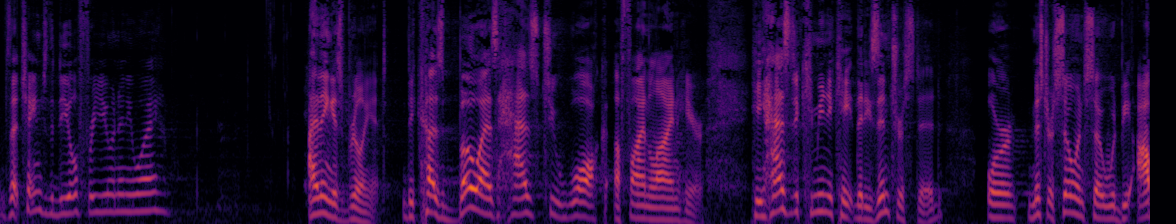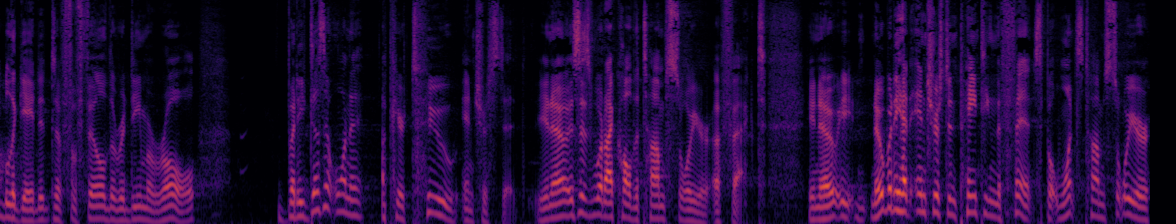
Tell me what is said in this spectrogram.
Does that change the deal for you in any way? I think it's brilliant because Boaz has to walk a fine line here. He has to communicate that he's interested, or Mr. So and so would be obligated to fulfill the Redeemer role, but he doesn't want to appear too interested. You know, this is what I call the Tom Sawyer effect. You know, he, nobody had interest in painting the fence, but once Tom Sawyer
